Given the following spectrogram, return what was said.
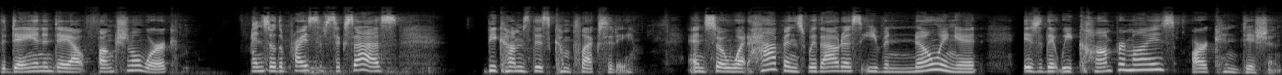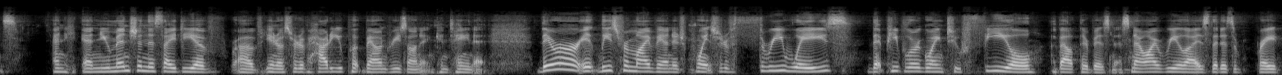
the day in and day out functional work and so the price of success becomes this complexity. And so what happens without us even knowing it is that we compromise our conditions. And, and you mentioned this idea of, of, you know, sort of how do you put boundaries on it and contain it? There are, at least from my vantage point, sort of three ways that people are going to feel about their business. Now, I realize that as a, right,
